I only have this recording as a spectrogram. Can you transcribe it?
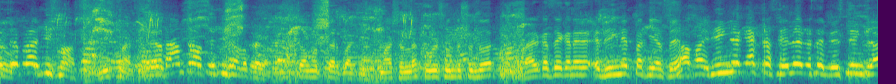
হচ্ছে প্রায় বিশ মাস। বিশ মাস। দামটা হচ্ছে তিরিশ হাজার টাকা। চমৎকার পাখি মাশাল্লাহ খুবই সুন্দর সুন্দর। ভাইয়ের কাছে এখানে রিংনেট পাখি আছে। ভাই রিং একটা সেলে গেছে লেসিংটা।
